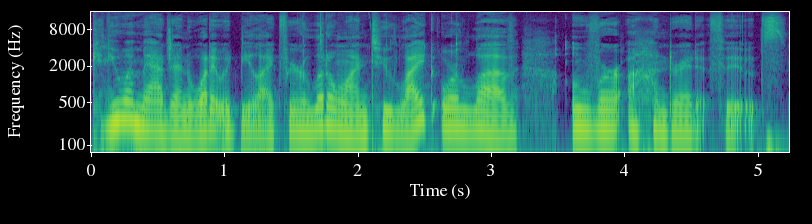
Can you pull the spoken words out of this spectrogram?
Can you imagine what it would be like for your little one to like or love over a hundred foods?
